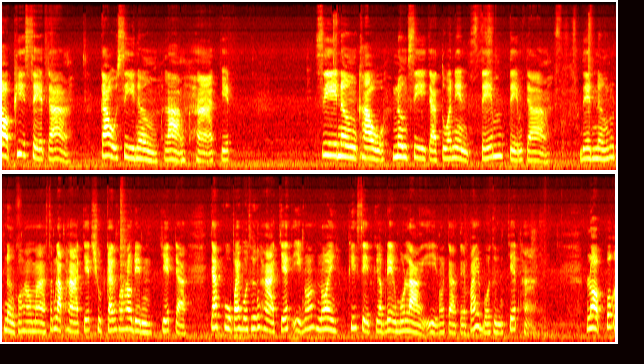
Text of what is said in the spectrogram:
รอบพิเศษจ้าเก้าสี่หนึ่งลางหาเจ็ดสี่หนึ่งเข่าหนึ่งสี่จ้ะตัวเน้นเต็มเต็มจ้าเด่นหนึ่งรุดหนึ่งของเฮามาสำหรับหาเจ็ดชุดกันของเฮาเด่นเจ็ดจ้ะ จับกูไปบถึงหาเจ็ดอีกเนาะน้อยพิเศษเกือบเด้งโบราณอีกเนาะจ้ะแต่ไปบถึงเจ็ดหารอบปก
